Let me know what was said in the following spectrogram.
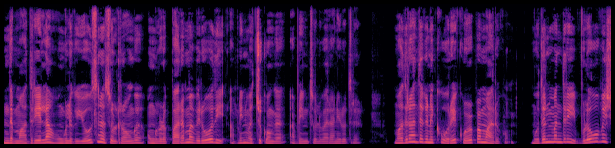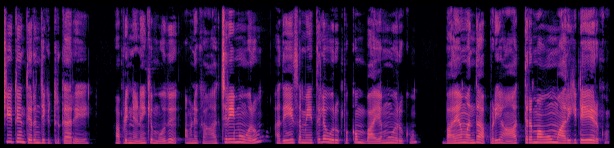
இந்த மாதிரியெல்லாம் உங்களுக்கு யோசனை சொல்றவங்க உங்களோட பரம விரோதி அப்படின்னு வச்சுக்கோங்க அப்படின்னு சொல்லுவார் அனிருத்ரர் மதுராந்தகனுக்கு ஒரே குழப்பமா இருக்கும். முதன் மந்திரி இவ்வளோ விஷயத்தையும் தெரிஞ்சுக்கிட்டு இருக்காரே அப்படின்னு நினைக்கும் போது அவனுக்கு ஆச்சரியமும் வரும். அதே சமயத்துல ஒரு பக்கம் பயமும் இருக்கும். பயம் வந்து அப்படியே ஆத்திரமாவும் மாறிக்கிட்டே இருக்கும்.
